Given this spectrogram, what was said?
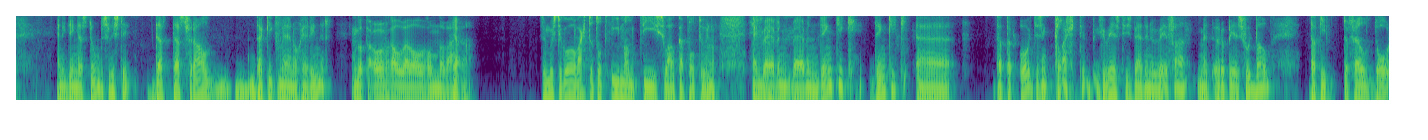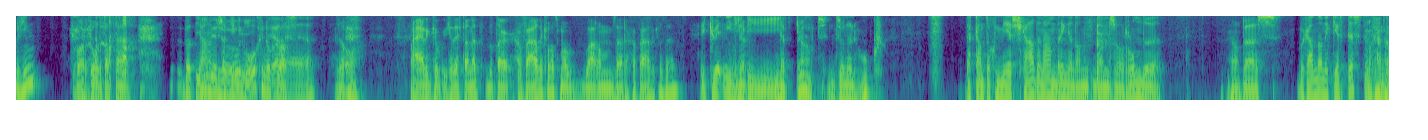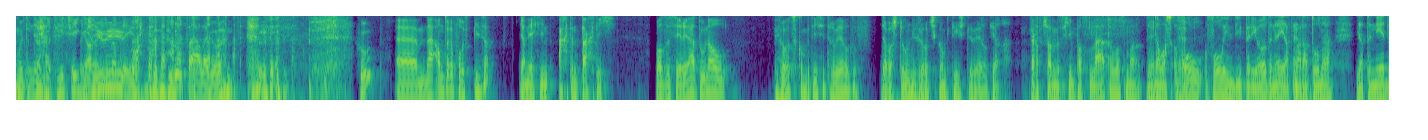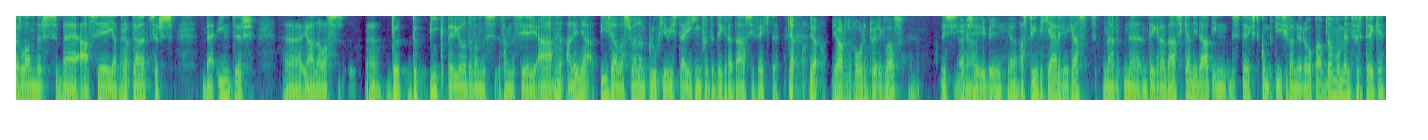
En ik denk dat ze toen besliste, dat, dat is het verhaal dat ik mij nog herinner. Omdat dat overal wel al ronden waren. Ja. Ze moesten gewoon wachten tot iemand die iets wou kapot doen. En wij hebben, wij hebben denk ik, denk ik eh, dat er ooit eens een klacht geweest is bij de UEFA met Europees voetbal, dat die te fel doorging, waardoor dat, dat, Dat die ja, niet meer zo dat die niet hoog genoeg Ja, was. ja. Zo. Maar eigenlijk, je zegt dan net dat dat gevaarlijker was, maar waarom zou dat gevaarlijker zijn? Ik weet niet, een, die- een punt, zo'n hoek, dat kan toch meer schade aanbrengen dan, dan zo'n ronde Ja. buis. We gaan dan een keer testen. We gaan dat moeten testen. het niet- Ik duw u op de doelpalen gewoon. Goed. Ehm na Antwerpen volgt Pisa. In 1988. Was de Serie A toen al de grootste competitie ter wereld? Of Dat was toen de grootste competitie ter wereld, ja. ik dacht dat dat misschien pas later was, maar... Nee. Dat was vol, vol in die periode. Hè. Je had Maradona, je had de Nederlanders bij AC, je had de Ja. Duitsers bij Inter. Eh, ja, dat was Ja. de, de piekperiode van de, van de Serie A. Alleen ja, Pisa was wel een ploeg. Je wist dat je ging voor de degradatie vechten. Ja, ja, jaar ervoor in tweede klas. Dus naar ja, Serie B. Ja. als 20-jarige gast naar een, een degradatiekandidaat in de sterkste competitie van Europa op dat moment vertrekken.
